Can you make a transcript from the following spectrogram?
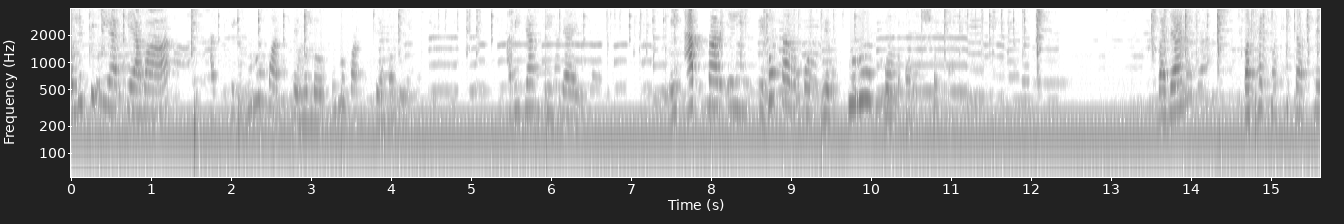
অলিতি মিয়াকে আমার আজকে গুরু মানতে হলো, গুরু মানতে হবে। আমি জানতে চাই, এই আপনার এই দেহটার মধ্যে গুরু কোন অংশ? বাজান, কথা কি ঠিক আছে?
